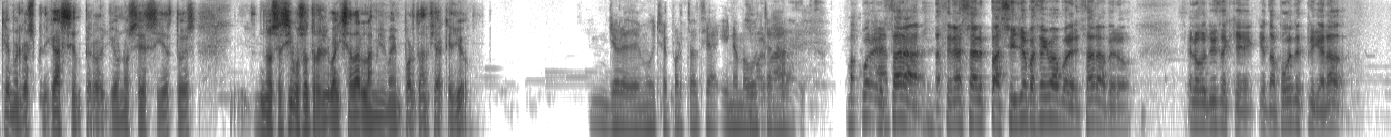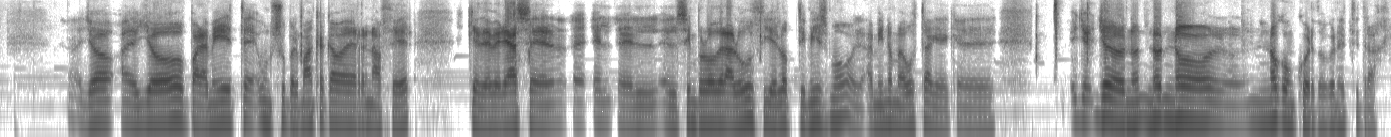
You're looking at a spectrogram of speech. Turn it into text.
que me lo explicasen, pero yo no sé si esto es... No sé si vosotros le vais a dar la misma importancia que yo. Yo le doy mucha importancia y no me gusta Bueno, nada. Va por el Zara. La escena esa del pasillo parece que va por el Zara, pero es lo que tú dices, que, que tampoco te explica nada. Yo, eh, yo para mí, este, un Superman que acaba de renacer, que debería ser el, el- el símbolo de la luz y el optimismo, a mí no me gusta que... que- Yo, yo no, no, no, no concuerdo con este traje.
